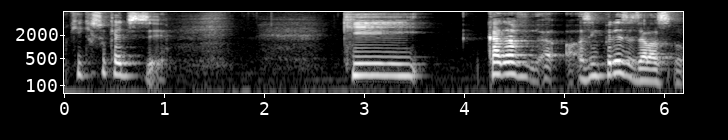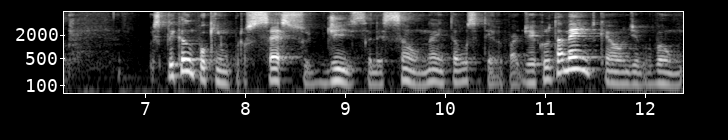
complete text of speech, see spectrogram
O que, isso quer dizer? Que cada as empresas elas explicando um pouquinho o processo de seleção, né? Então você tem a parte de recrutamento, que é onde vão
